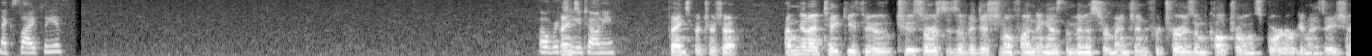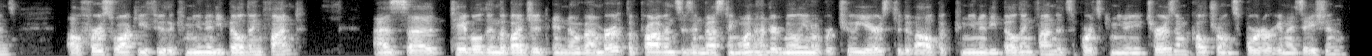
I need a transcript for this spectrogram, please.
Next slide, please. Over Thanks. to you, Tony. Thanks, Patricia. I'm going to take you through two sources of additional funding, as the minister mentioned, for tourism, cultural, and sport organizations. I'll first walk you through the Community Building Fund. As uh, tabled in the budget in November, the province is investing 100 million over two years to develop a community building fund that supports community tourism, cultural, and sport organizations,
